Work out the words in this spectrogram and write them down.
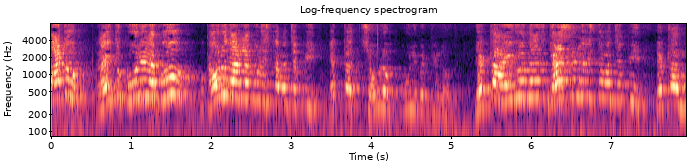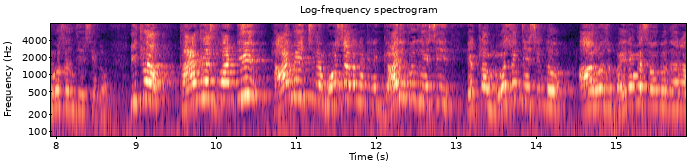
పాటు రైతు కూలీలకు కౌలుదారులకు కూడా ఇస్తామని చెప్పి ఎట్లా చెవులో పూలు పెట్టిండ్రో ఎట్లా ఐదు వందలకు గ్యాస్ సిలిండర్ ఇస్తామని చెప్పి ఎట్లా మోసం చేసిండ్రు? ఇట్లా కాంగ్రెస్ పార్టీ హామీ ఇచ్చిన మోసాలన్నింటిని గాలి కొదిలేసి ఎట్లా మోసం చేసిందో ఆ రోజు బహిరంగ సభ ద్వారా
